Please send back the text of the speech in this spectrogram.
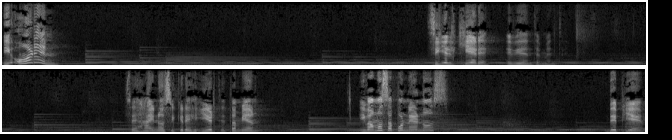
y oren. Si Él quiere, evidentemente. Se Jaino, si quieres irte también. Y vamos a ponernos de pie.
